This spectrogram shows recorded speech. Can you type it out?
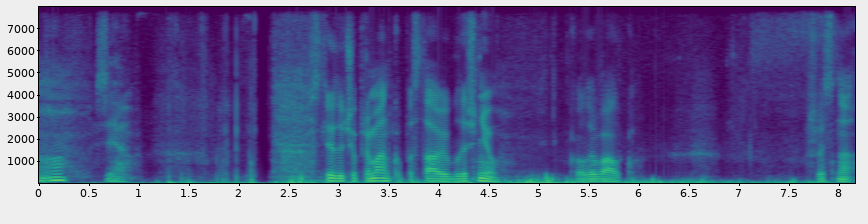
Ага, взяв. Слідучу приманку поставив блишню, коливалку. Щось на,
